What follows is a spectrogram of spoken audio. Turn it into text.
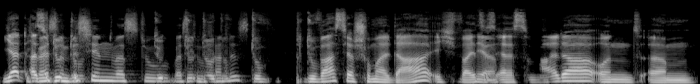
ja, ich also weiß du, ein bisschen, was du, du was du, du, du, fandest. Du, du warst ja schon mal da. Ich war jetzt Ja. das erste Mal da und ähm,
